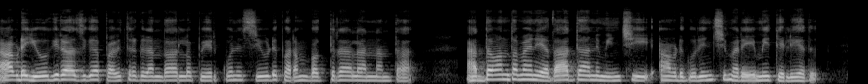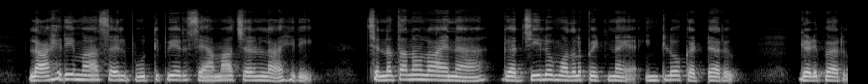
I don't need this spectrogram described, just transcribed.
ఆవిడ యోగిరాజుగా పవిత్ర గ్రంథాల్లో పేర్కొని శివుడి పరమ భక్తురాలన్నంత అర్థవంతమైన యథార్థాన్ని మించి ఆవిడ గురించి మరేమీ తెలియదు. లాహిరి మాసైల్ పూర్తి పేరు శ్యామాచరణ్ లాహిరి. చిన్నతనంలో ఆయన గర్జీలో మొదలుపెట్టిన ఇంట్లో కట్టారు గడిపారు.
